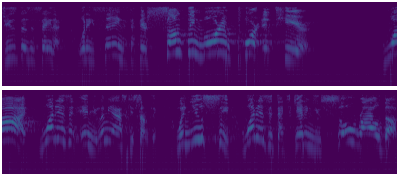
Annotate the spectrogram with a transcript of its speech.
Jesus doesn't say that. What He's saying is that there's something more important here. Why? What is it in you? Let me ask you something. When you see, what is it that's getting you so riled up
